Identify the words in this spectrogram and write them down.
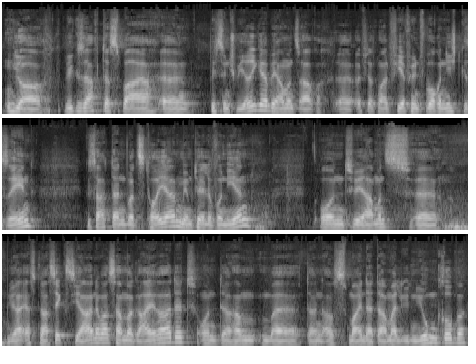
Ja, wie gesagt, das war ein äh, bisschen schwieriger. Wir haben uns auch äh, öfters mal vier, fünf Wochen nicht gesehen. Gesagt, dann wird es teuer mit dem Telefonieren. Und wir haben uns, äh, ja, erst nach sechs Jahren was haben wir geheiratet und da haben wir dann aus meiner damaligen Jugendgruppe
